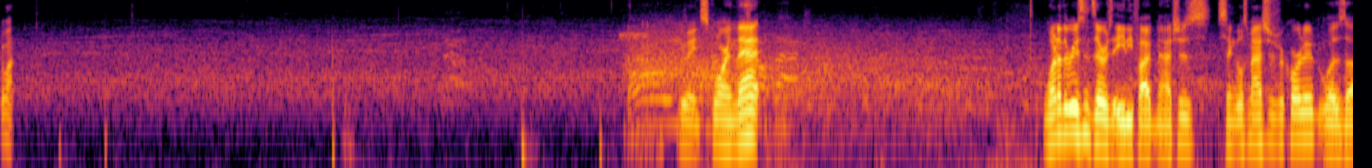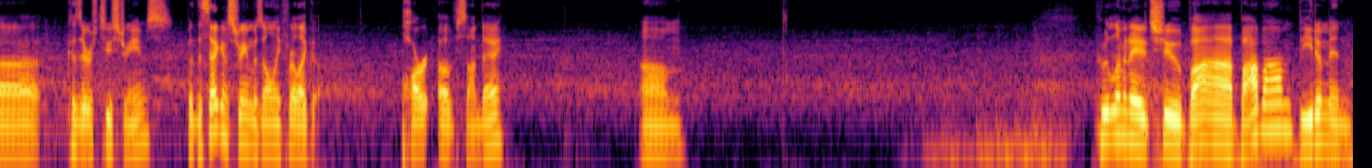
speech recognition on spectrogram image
Come on. Oh, You ain't scoring that. One of the reasons there was 85 matches, singles matches recorded, was because there was two streams. But the second stream was only for like part of Sunday. Um, who eliminated Chu? Ba- uh, Babam beat him in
